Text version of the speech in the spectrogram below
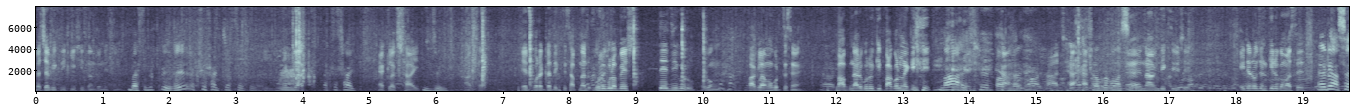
বেচা বিক্রি কি সিদ্ধান্ত বিক্রি এই একশো ষাট এক লাখ? একশো ষাট। এক লাখ ষাট? জি। আচ্ছা এরপর একটা দেখতেছি। আপনার গরুগুলো বেশ তেজি গরু। এবং পাগলামো করতেছে। পাবনার গরু কি পাগল নাকি? না আচ্ছা। সব রকম আছে। হ্যাঁ না আমি দেখছি বেশি। এটার ওজন কীরকম আছে? এটা আছে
